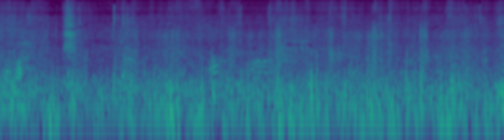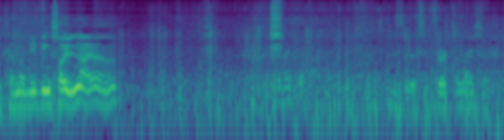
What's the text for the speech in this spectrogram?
baka. Isa magiging soil na, yan. Huh? This is fertilizer.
